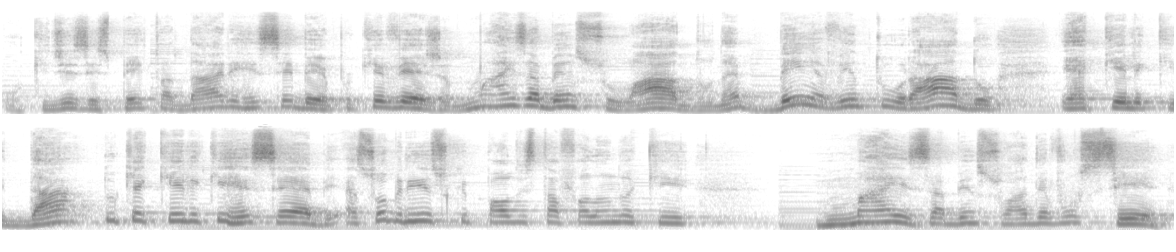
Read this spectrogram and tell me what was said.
O que diz respeito a dar e receber. Porque veja, mais abençoado, né, bem-aventurado é aquele que dá do que aquele que recebe. É sobre isso que Paulo está falando aqui. Mais abençoado é você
